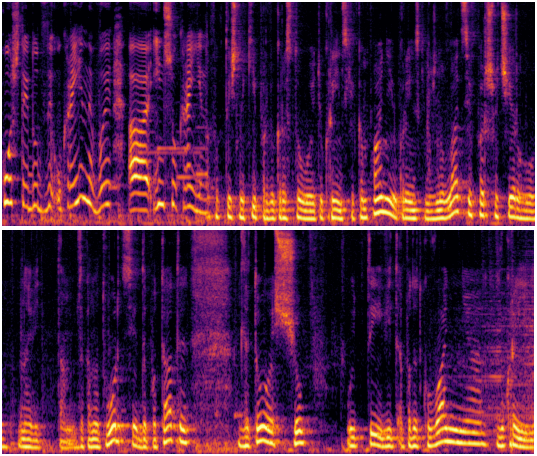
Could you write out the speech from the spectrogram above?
кошти йдуть з України в е, іншу країну. Фактично Кіпр використовують українські компанії, українські можновладці в першу чергу, навіть там законотворці, депутати, для того, щоб уйти від оподаткування в Україні.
